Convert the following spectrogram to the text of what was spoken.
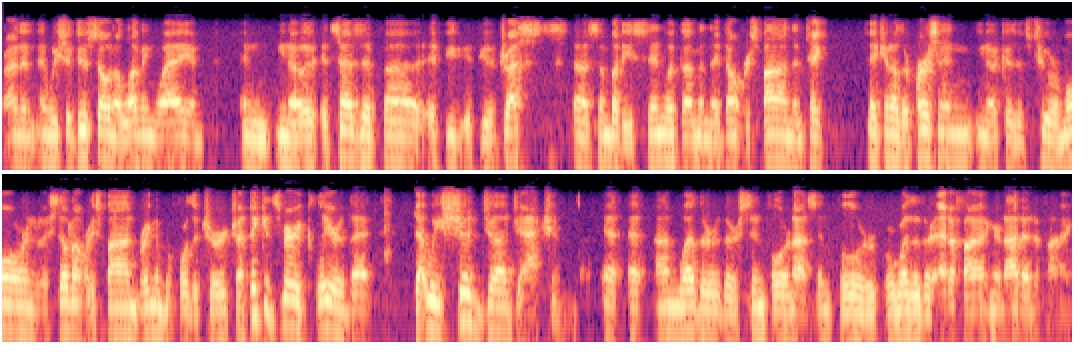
right? And, and we should do so in a loving way. And, and you know, it says if uh, if you if you address uh, somebody's sin with them and they don't respond, and take take another person, you know, because it's two or more, and they still don't respond, bring them before the church. I think it's very clear that that we should judge actions at, at, on whether they're sinful or not sinful, or, or whether they're edifying or not edifying.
